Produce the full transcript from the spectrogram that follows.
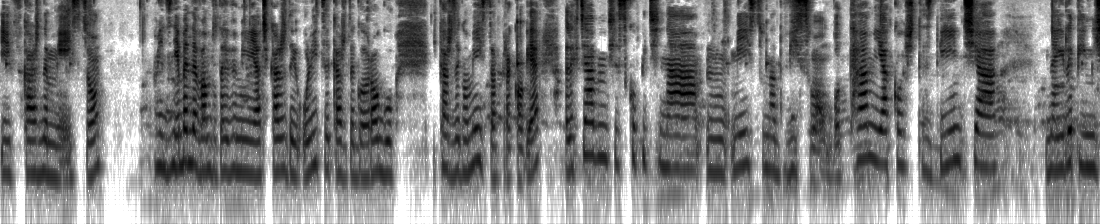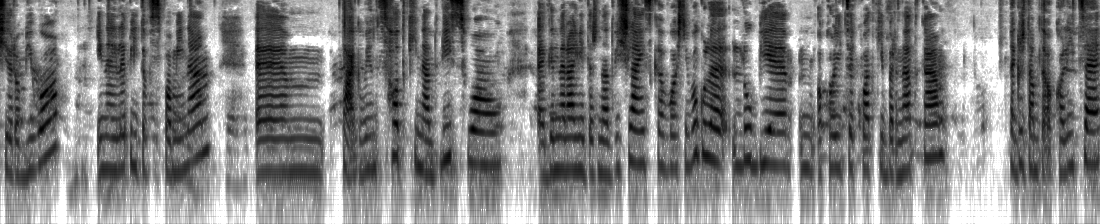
i w każdym miejscu. Więc nie będę Wam tutaj wymieniać każdej ulicy, każdego rogu i każdego miejsca w Krakowie, ale chciałabym się skupić na mm, miejscu nad Wisłą, bo tam jakoś te zdjęcia najlepiej mi się robiło i najlepiej to wspominam. Um, tak, więc schodki nad Wisłą, e, generalnie też nadwiślańska właśnie. W ogóle lubię mm, okolice Kładki Bernatka, także tamte okolice.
